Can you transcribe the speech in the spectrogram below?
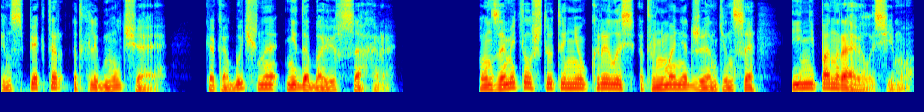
Инспектор отхлебнул чая, как обычно, не добавив сахара. Он заметил, что это не укрылось от внимания Дженкинса и не понравилось ему.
